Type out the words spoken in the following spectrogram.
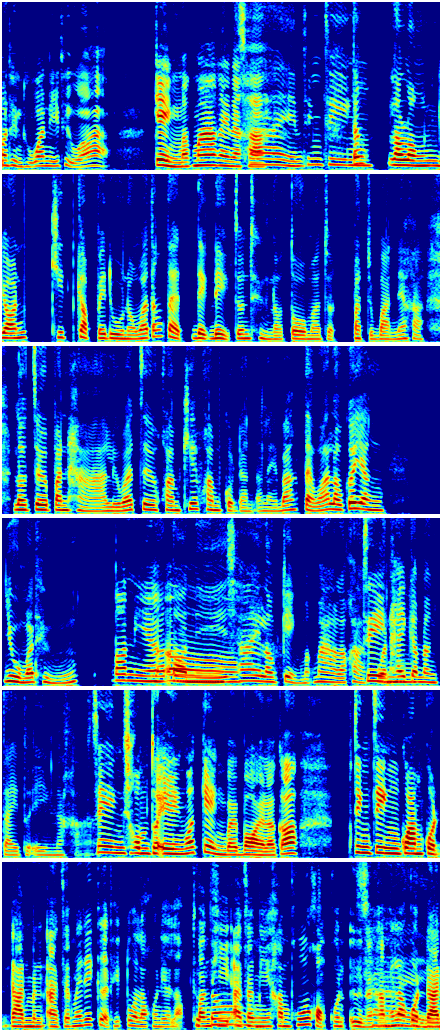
มาถึงทุกวันนี้ถือว่าเก่งมากๆเลยนะคะ ใช่ จริงตั้งเราลองย้อน คิดกลับไปดูเนาะว่าตั้งแต่เด็กๆ จนถึงเราโตมาจนปัจจุบันเนี่ยค่ะ เราเจอปัญหาหรือว่าเจอความเครียดความกดดันอะไรบ้าง แต่ว่าเราก็ยังอยู่มาถึงตอนเนี้ยณตอนนี้เใช่เราเก่งมากๆแล้วค่ะจริงควรให้กำลังใจตัวเองนะคะจริงชมตัวเองว่าเก่งบ่อย ๆ แล้วก็จริง ๆ ความกดดันมันอาจจะไม่ได้เกิดที่ตัวเราคนเดียวหรอกถูกบางทีต้องอาจจะมีคำพูดของคนอื่นมาใช่ทำให้เรากดดัน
